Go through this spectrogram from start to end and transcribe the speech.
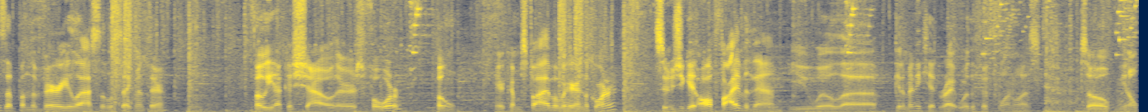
Is, up on the very last little segment there. Booyaka Shao. There's four. Boom. Here comes five over here in the corner. As soon as you get all five of them, you will uh, get a mini kit right where the fifth one was. So, you know,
